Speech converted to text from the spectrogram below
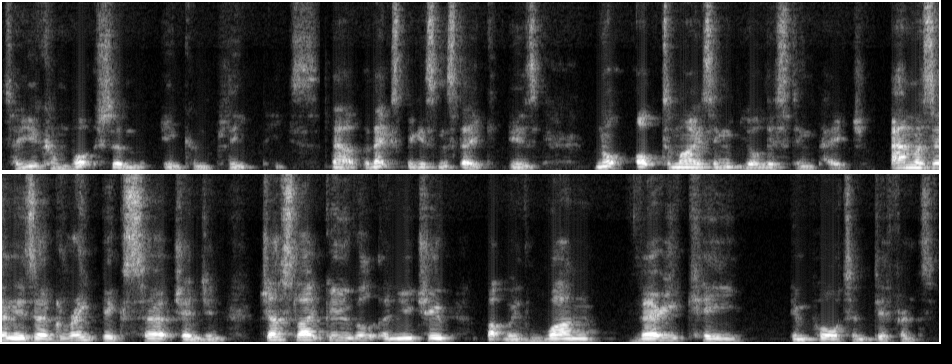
so you can watch them in complete peace. Now, the next biggest mistake is not optimizing your listing page. Amazon is a great big search engine, just like Google and YouTube, but with one very key important difference.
